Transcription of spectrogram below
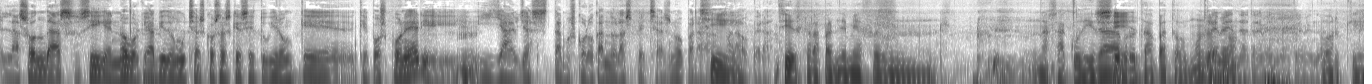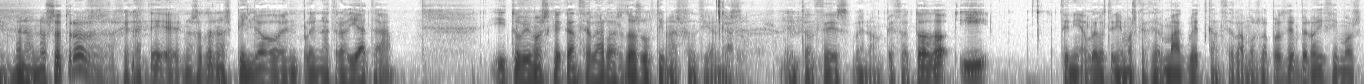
las ondas siguen, ¿no? Porque ha habido muchas cosas que se tuvieron que, posponer y, mm. y, ya, ya estamos colocando las fechas, ¿no? Para, sí, para ópera. Sí, es que la pandemia fue un, una sacudida brutal para todo el mundo. Tremenda, tremenda, tremenda. Porque, bueno, nosotros, fíjate, nosotros nos pilló en plena traviata y tuvimos que cancelar las dos últimas funciones. Entonces, bueno, empezó todo y tenía, luego teníamos que hacer Macbeth, cancelamos la producción, pero hicimos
